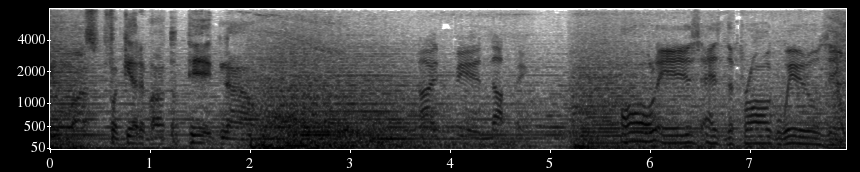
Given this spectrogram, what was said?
You must forget about the pig now. I fear nothing. All is as the frog wills it.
